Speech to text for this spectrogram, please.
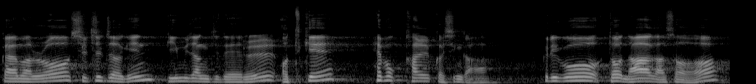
그야말로 실질적인 비무장지대를 어떻게 회복할 것인가. 그리고 더 나아가서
